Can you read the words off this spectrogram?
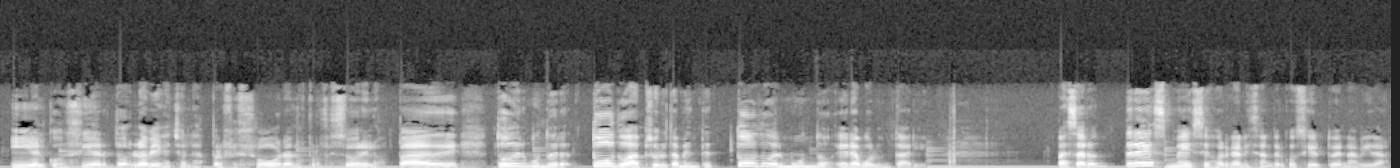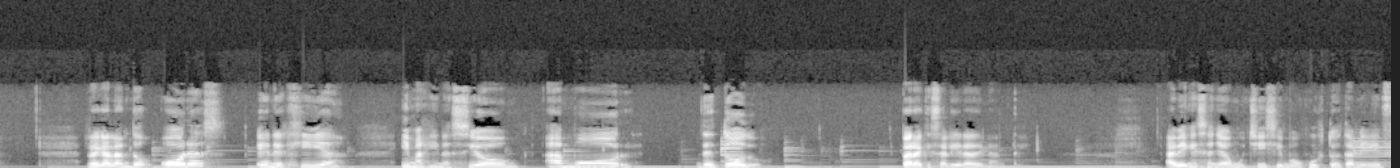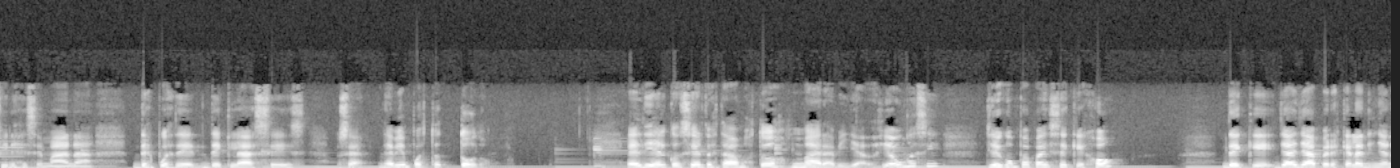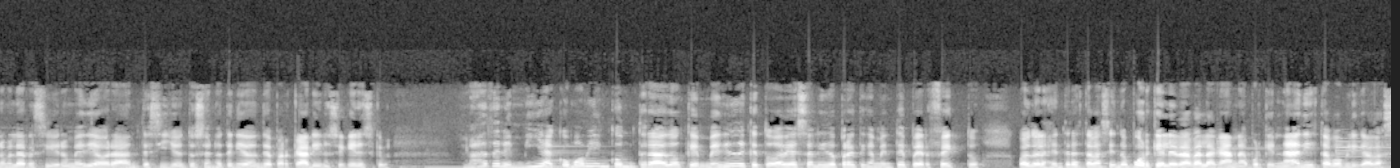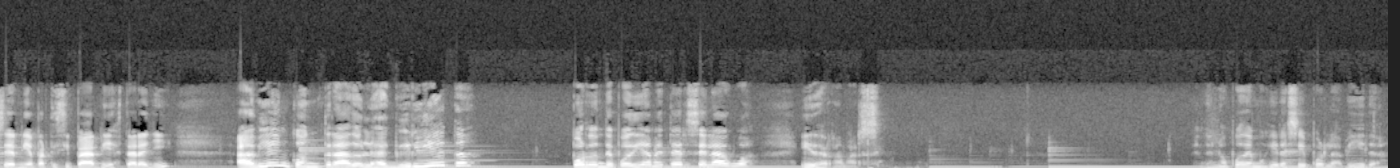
Y el concierto lo habían hecho las profesoras, los profesores, los padres, todo el mundo era, todo, absolutamente todo el mundo era voluntario. Pasaron tres meses organizando el concierto de Navidad, regalando horas, energía, imaginación, amor, de todo, para que saliera adelante habían enseñado muchísimo, justo también en fines de semana, después de, clases, o sea, me habían puesto todo. El día del concierto estábamos todos maravillados y aún así llegó un papá y se quejó de que ya, ya, pero es que la niña no me la recibieron media hora antes y yo entonces no tenía dónde aparcar y no sé qué, no sé qué. Madre mía, ¿cómo había encontrado que en medio de que todo había salido prácticamente perfecto, cuando la gente lo estaba haciendo porque le daba la gana, porque nadie estaba obligado a hacer, ni a participar, ni a estar allí, había encontrado la grieta por donde podía meterse el agua y derramarse. Entonces no podemos ir así por la vida.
